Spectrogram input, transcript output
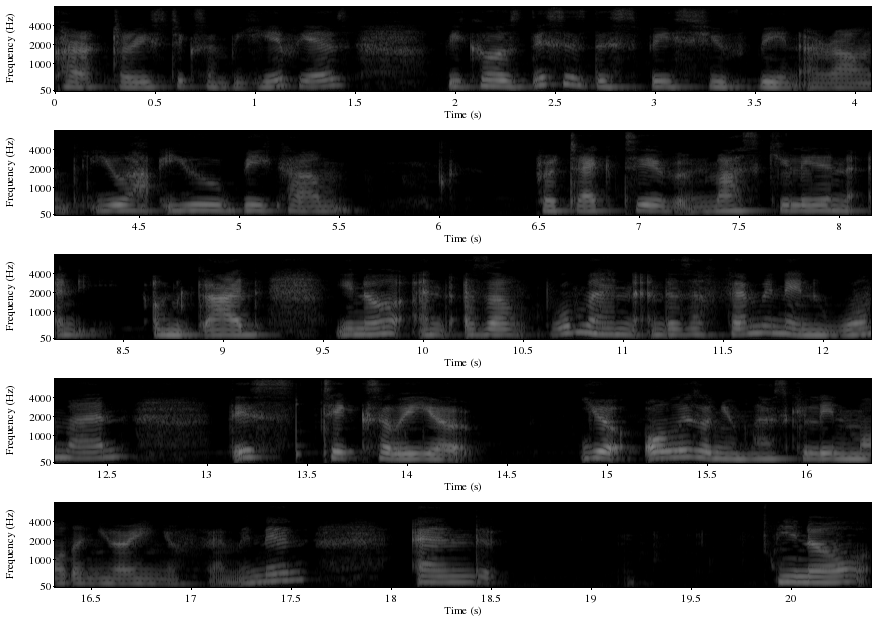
characteristics and behaviors because this is the space you've been around. You you become protective and masculine and on guard, you know. And as a woman and as a feminine woman, this takes away your you're always on your masculine more than you are in your feminine, and you know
